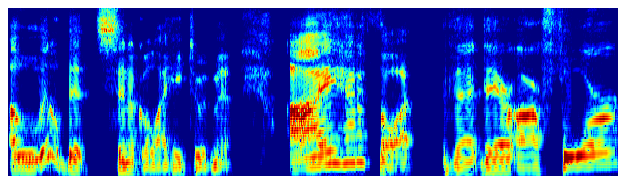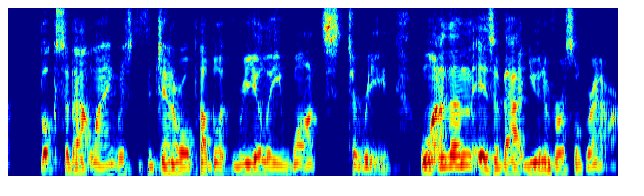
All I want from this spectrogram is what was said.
a little bit cynical, I hate to admit. I had a thought that there are four books about language that the general public really wants to read. One of them is about universal grammar.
